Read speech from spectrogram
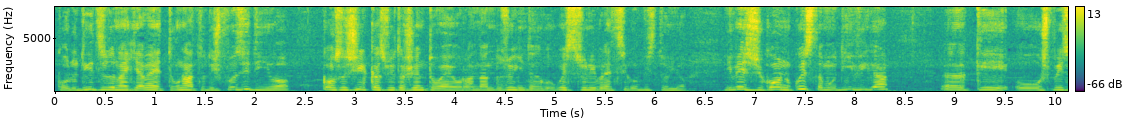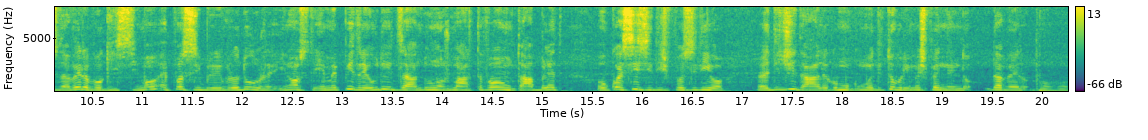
con l'utilizzo di una chiavetta un altro dispositivo costa circa sui 300 euro andando su internet questi sono i prezzi che ho visto io invece con questa modifica uh, che ho speso davvero pochissimo è possibile riprodurre i nostri MP3 utilizzando uno smartphone, un tablet o qualsiasi dispositivo digitale comunque come ho detto prima spendendo davvero poco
